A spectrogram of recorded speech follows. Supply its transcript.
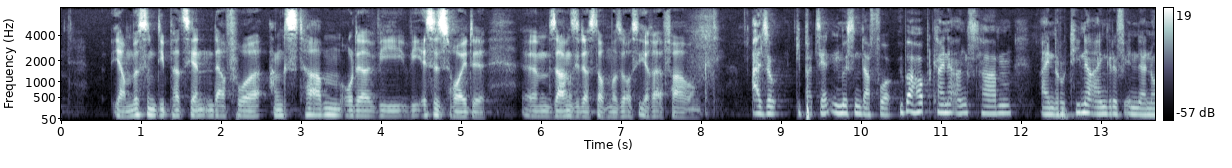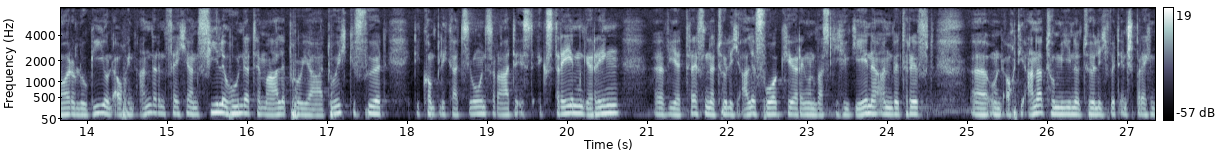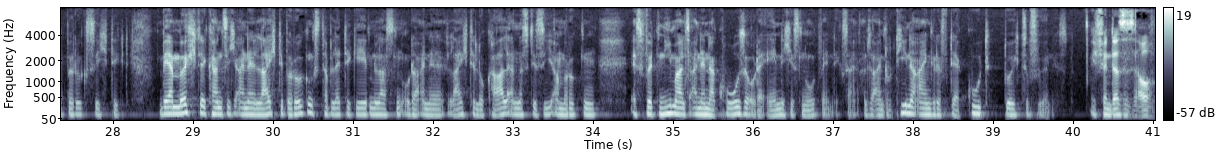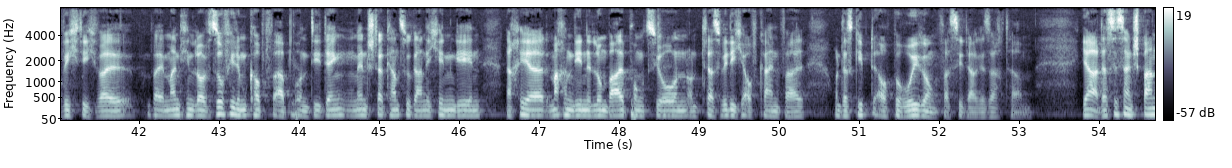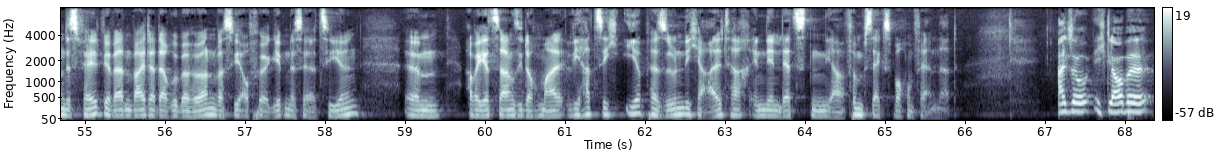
ja, müssen die Patienten davor Angst haben oder wie, wie ist es heute? Ähm, sagen Sie das doch mal so aus Ihrer Erfahrung. Also die Patienten müssen davor überhaupt keine Angst haben ein Routineeingriff in der Neurologie und auch in anderen Fächern viele hunderte Male pro Jahr durchgeführt. Die Komplikationsrate ist extrem gering. Äh, wir treffen natürlich alle Vorkehrungen, was die Hygiene anbetrifft äh, und auch die Anatomie natürlich wird entsprechend berücksichtigt. Wer möchte, kann sich eine leichte Beruhigungstablette geben lassen oder eine leichte lokale Anästhesie am Rücken. Es wird niemals eine Narkose oder ähnliches notwendig sein. Also ein Routineeingriff, der gut durchzuführen ist. Ich finde, das ist auch wichtig, weil bei manchen läuft so viel im Kopf ab und die denken, Mensch, da kannst du gar nicht hingehen. Nachher machen die eine Lumbalpunktion und das will ich auf keinen Fall. Und das gibt auch Beruhigung, was Sie da gesagt haben. Ja, das ist ein spannendes Feld. Wir werden weiter darüber hören, was Sie auch für Ergebnisse erzielen. Ähm, aber jetzt sagen Sie doch mal, wie hat sich Ihr persönlicher Alltag in den letzten ja, fünf, sechs Wochen verändert? Also ich glaube,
